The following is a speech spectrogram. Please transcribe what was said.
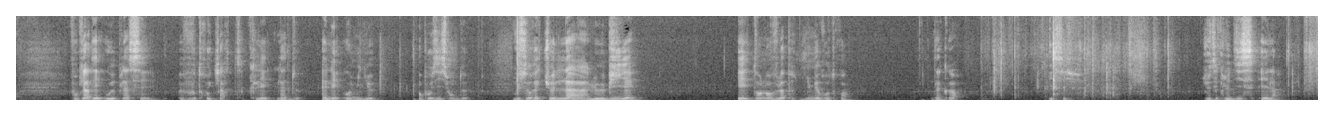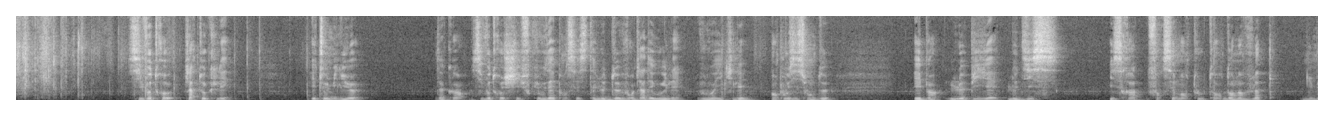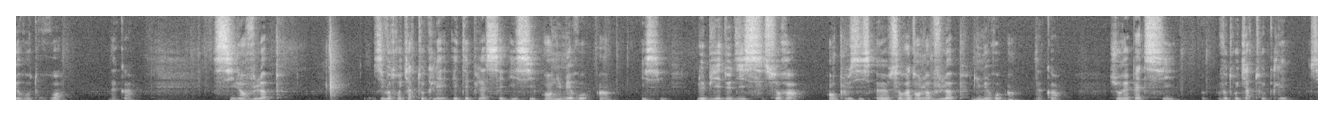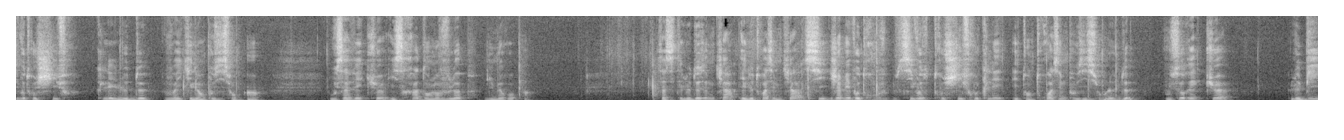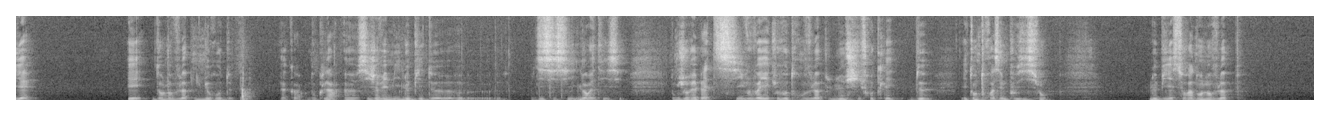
Vous regardez où est placée votre carte clé, la 2. Elle est au milieu, en position 2. Vous saurez que le billet est dans l'enveloppe numéro 3. D'accord? Ici. Je sais que le 10 est là. Si votre carte clé est au milieu, D'accord Si votre chiffre que vous avez pensé c'était le 2, vous regardez où il est, vous voyez qu'il est en position 2, et eh bien le billet, le 10, il sera forcément tout le temps dans l'enveloppe numéro 3. D'accord? Si l'enveloppe, si votre carte clé était placée ici en numéro 1, ici, le billet de 10 sera, euh, sera dans l'enveloppe numéro 1. D'accord? Je répète, si votre carte clé si votre chiffre clé, le 2, vous voyez qu'il est en position 1, vous savez qu'il sera dans l'enveloppe numéro 1. Ça, c'était le deuxième cas. Et le troisième cas, si jamais votre, si votre chiffre clé est en troisième position, le 2, vous saurez que le billet est dans l'enveloppe numéro 2. D'accord? Donc là, euh, si j'avais mis le billet de 10 ici, il aurait été ici. Donc je répète, si vous voyez que votre enveloppe, le chiffre clé 2, est en troisième position, le billet sera dans l'enveloppe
